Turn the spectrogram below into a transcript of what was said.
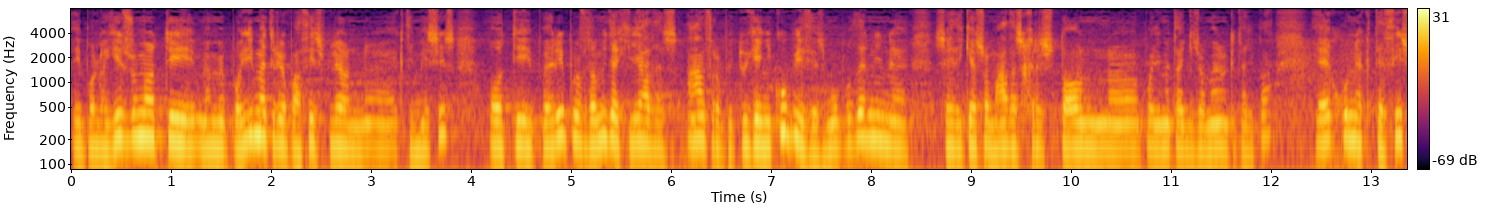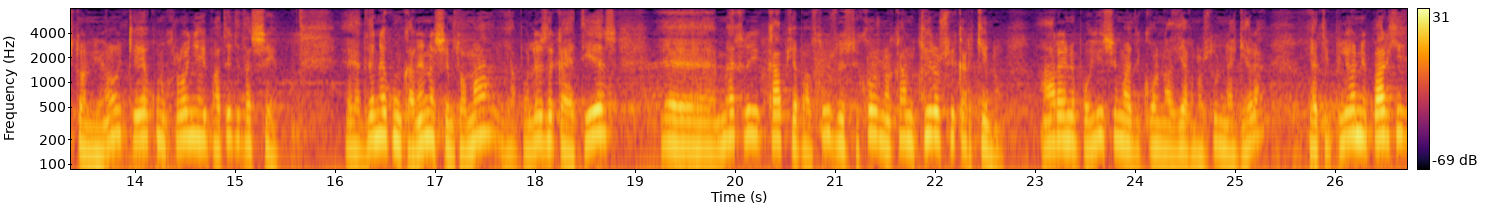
Υπολογίζουμε ότι με, με πολύ μετριοπαθείς πλέον ε, εκτιμήσεις ότι περίπου 70.000 άνθρωποι του γενικού πληθυσμού που δεν είναι σε ειδικές ομάδες χρηστών, ε, πολυμεταγγιζομένων κτλ. έχουν εκτεθεί στον ιό και έχουν χρόνια υπατήτητα C. Ε, δεν έχουν κανένα σύμπτωμα για πολλές δεκαετίες ε, μέχρι κάποιοι από αυτούς δυστυχώς να κάνουν κύρωση ή καρκίνο. Άρα είναι πολύ σημαντικό να διαγνωστούν έγκαιρα γιατί πλέον υπάρχει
